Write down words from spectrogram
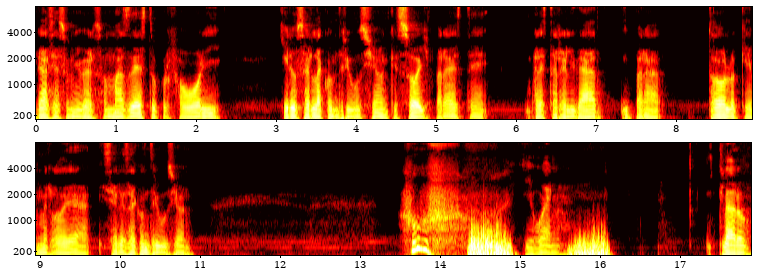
Gracias universo, más de esto por favor y quiero ser la contribución que soy para, este, para esta realidad y para todo lo que me rodea y ser esa contribución. Y bueno, y claro,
